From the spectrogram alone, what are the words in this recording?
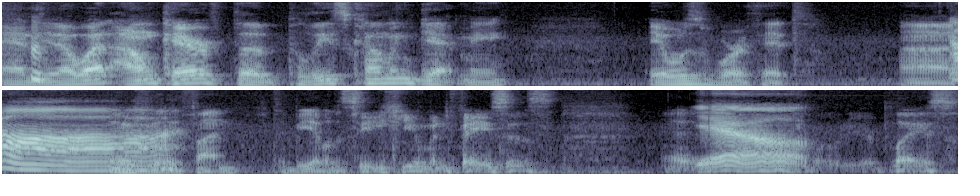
And you know what? I don't care if the police come and get me, it was worth it. Uh, it was really fun to be able to see human faces. Yeah. Over to your place.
